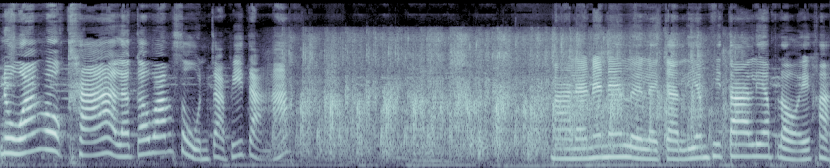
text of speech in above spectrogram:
หนูว่างหกค่ะ แล้วก็ว่างศูนย์จ้ะพี่จ๋ามาแล้วแน่ๆเลยรายการเลี่ยมพี่ต้าเรียบร้อยค่ะ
